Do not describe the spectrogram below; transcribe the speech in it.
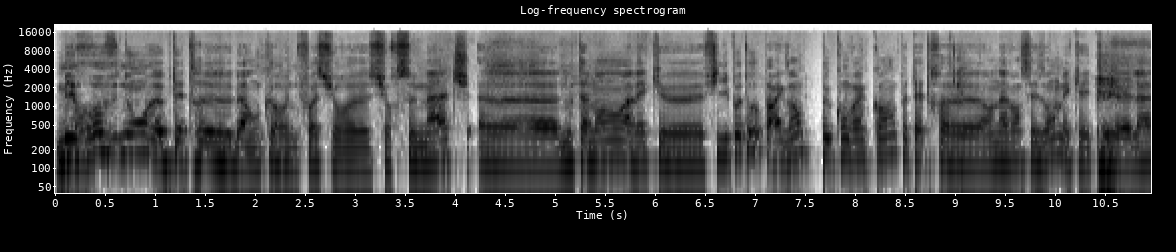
Mais revenons euh, peut-être euh, bah, encore une fois sur, euh, sur ce match, euh, notamment avec euh, Philippe Otto, par exemple, peu convaincant peut-être en avant-saison, mais qui a été là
